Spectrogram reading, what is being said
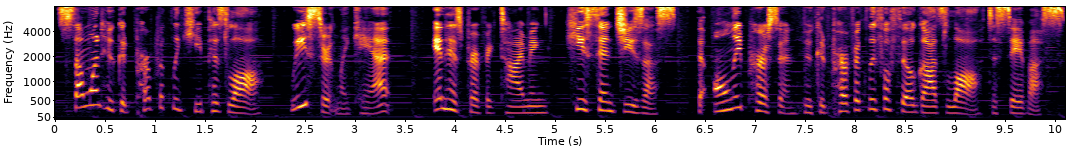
someone who could perfectly keep His law. We certainly can't. In His perfect timing, He sent Jesus, the only person who could perfectly fulfill God's law to save us.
